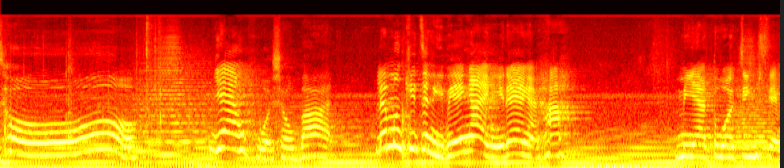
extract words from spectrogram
โถแย่งผัวชาวบ้าน แล้วมึงคิดจะหนีไปง่ายๆอย่างนี้ได้ยังไงฮะ เมียตัวจริงเสียง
